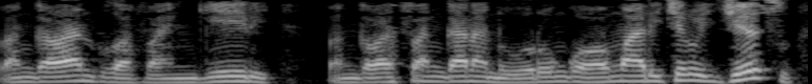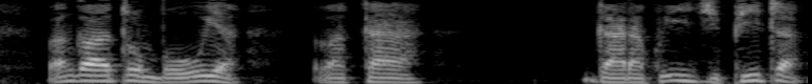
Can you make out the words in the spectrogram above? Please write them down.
vanga vanzwa vhangeri vanga vasangana neurongwa hwamwari. Chero jesu vanga vatombouya vakagara kuijipita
